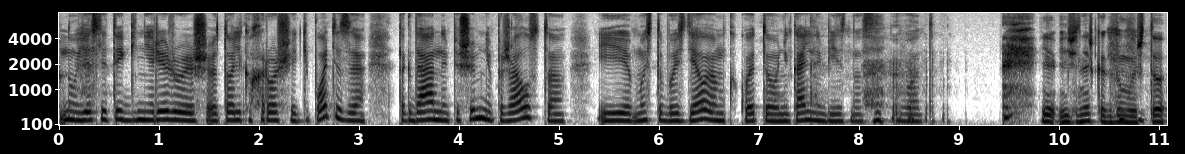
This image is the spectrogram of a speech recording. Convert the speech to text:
ну, если ты генерируешь только хорошие гипотезы, тогда напиши мне, пожалуйста, и мы с тобой сделаем какой-то уникальный бизнес. Вот. Я, еще, знаешь, как думаю, что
